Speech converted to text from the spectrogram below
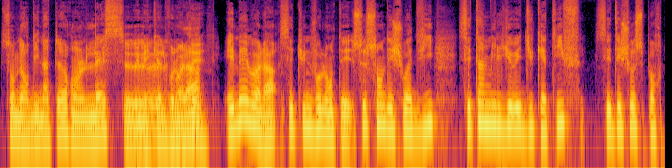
son ordinateur, on le laisse. mais quelle volonté voilà. Et bien voilà, c'est une volonté. Ce sont des choix de vie. C'est un milieu éducatif. C'est des choses portes.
